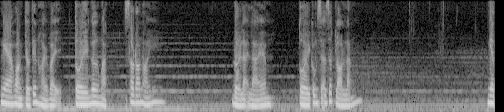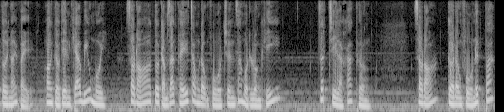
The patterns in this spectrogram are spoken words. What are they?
Nghe Hoàng Tiểu Tiên hỏi vậy, Tôi ngơ mặt, Sau đó nói, Đổi lại là em, Tôi cũng sẽ rất lo lắng. Nghe tôi nói vậy, Hoàng Tiểu Tiên khẽ bĩu môi, Sau đó tôi cảm giác thấy trong động phủ truyền ra một luồng khí, Rất chi là khác thường. Sau đó, cửa động phủ nứt toác,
